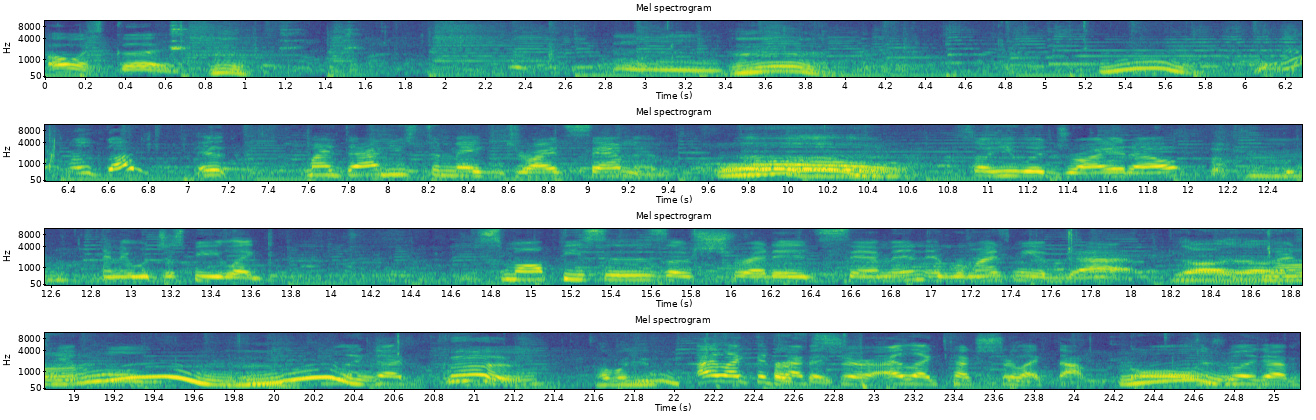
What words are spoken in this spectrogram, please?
Oh, it's good. It's good. It, my dad used to make dried salmon. So he would dry it out, and it would just be like small pieces of shredded salmon. It reminds me of that. Yeah, yeah. Reminds me of home. Really good. Good. How about you? I like the Perfect. texture. I like texture like that. Oh, it's really good.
